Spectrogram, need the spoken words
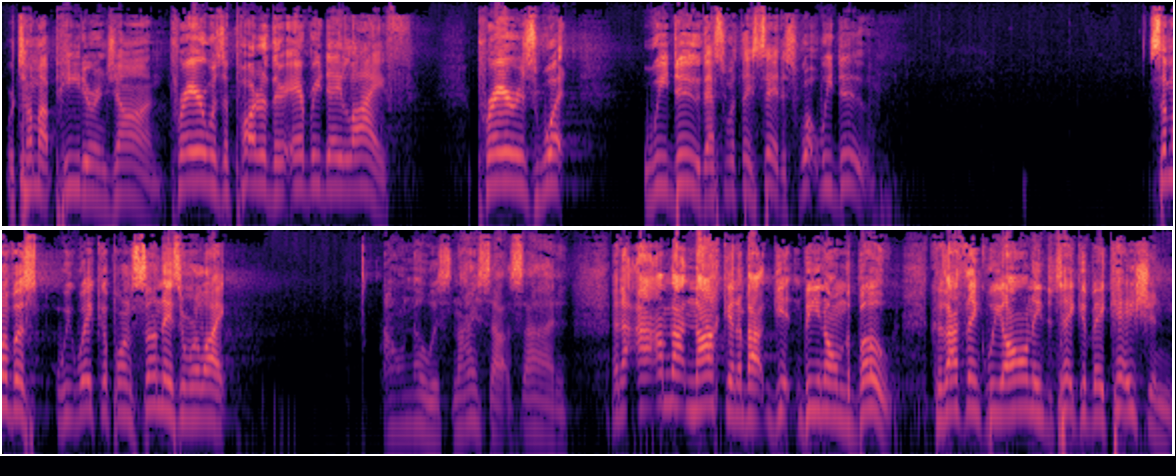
We're talking about Peter and John. Prayer was a part of their everyday life. Prayer is what we do. That's what they said. It's what we do. Some of us, we wake up on Sundays and we're like, I don't know, it's nice outside. And I, am not knocking about getting, being on the boat because I think we all need to take a vacation.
